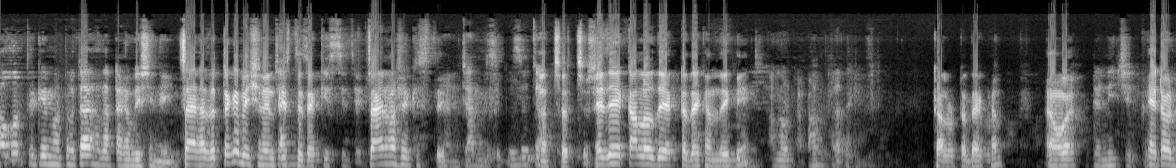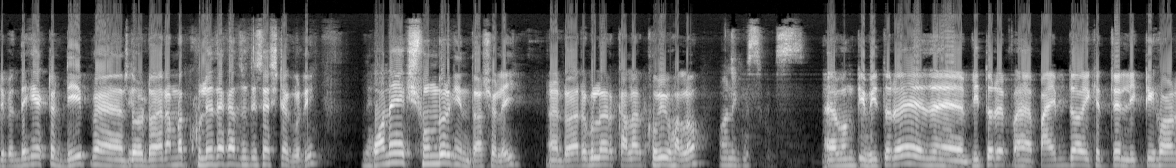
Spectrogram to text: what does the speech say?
নগদ থেকে মাত্র চার হাজার টাকা বেশি নেই। চার হাজার টাকা বেশি নেন কিস্তিতে? কিস্তিতে। চার মাসের কিস্তি? হ্যাঁ। আচ্ছা আচ্ছা। এই যে কালো দিয়ে একটা দেখান দেখি। কালোটা দেখান। এটাও ডিপ দেখি একটা ডিপ ডয়ার আমরা খুলে দেখার যদি চেষ্টা করি। অনেক সুন্দর কিন্তু আসলেই। ডয়ারগুলার কালার খুবই ভালো। অনেক এবং কি ভিতরে যে ভিতরে পাইপ দেওয়া এই ক্ষেত্রে লিকটি হওয়ার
